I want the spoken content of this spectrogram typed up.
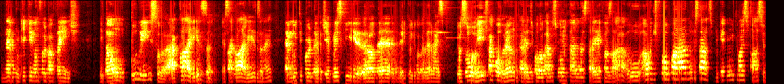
né? Por que que não foi para frente? Então, tudo isso, a clareza, essa clareza, né? É muito importante. É por isso que eu até brinco com a galera, mas eu sou o rei de ficar cobrando, cara, de colocar nos comentários das tarefas lá o, aonde ficou parado o status, porque é muito mais fácil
